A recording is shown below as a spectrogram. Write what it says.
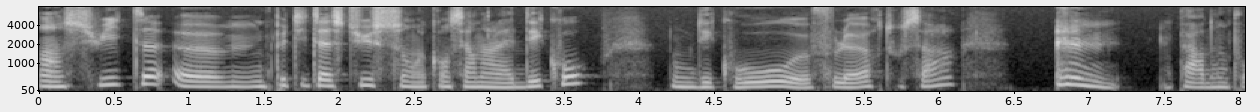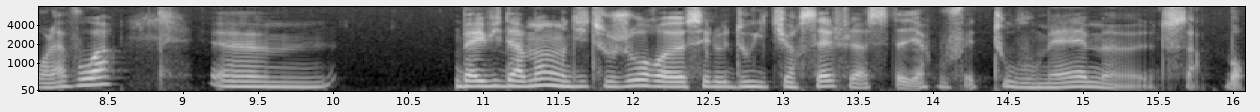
Ensuite, une petite astuce concernant la déco. Donc déco, fleurs, tout ça. pardon pour la voix. Euh, bah évidemment, on dit toujours euh, c'est le do it yourself, c'est-à-dire que vous faites tout vous-même, euh, tout ça. Bon.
